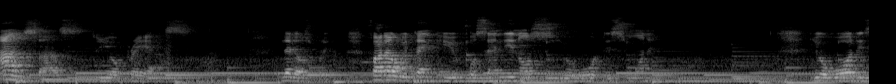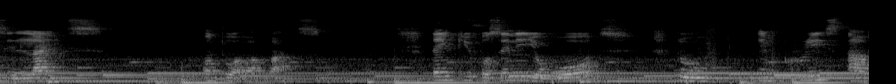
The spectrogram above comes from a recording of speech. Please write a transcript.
answers to your prayers. Let us pray. Father, we thank you for sending us your word this morning. Your word is a light unto our paths. Thank you for sending your word to increase our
